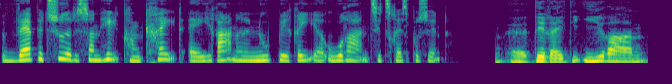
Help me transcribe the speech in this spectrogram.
hvad betyder det sådan helt konkret, at iranerne nu beriger uran til 60 procent? Øh, det er rigtigt. Iran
